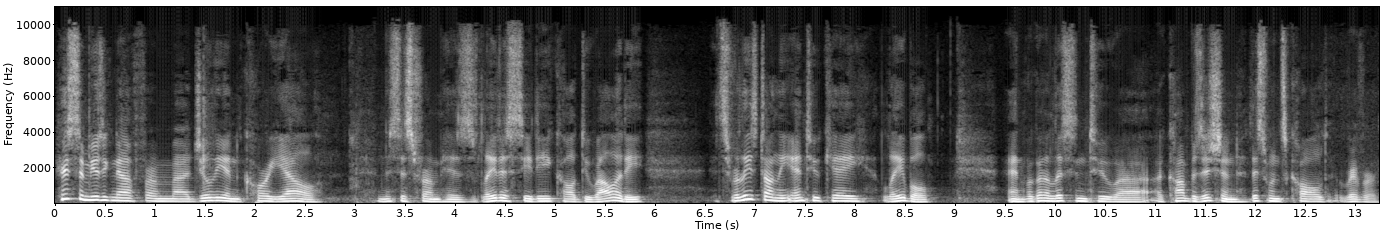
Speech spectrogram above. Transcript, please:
Here's some music now from uh, Julian Coryell. And this is from his latest CD called Duality. It's released on the N2K label, and we're going to listen to uh, a composition. This one's called River.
